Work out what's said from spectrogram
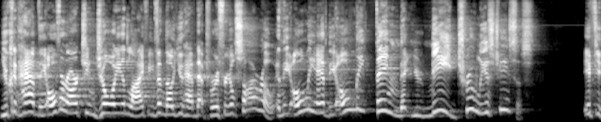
you can have the overarching joy in life, even though you have that peripheral sorrow? And the only, the only thing that you need truly is Jesus. If you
